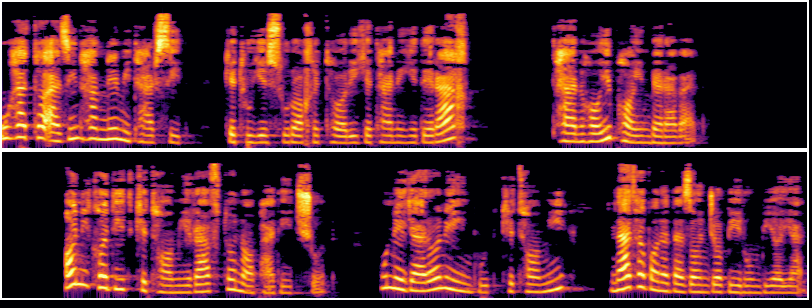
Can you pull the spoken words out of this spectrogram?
او حتی از این هم نمی ترسید که توی سوراخ تاریک تنه درخت تنهایی پایین برود. آنیکا دید که تامی رفت و ناپدید شد. او نگران این بود که تامی نتواند از آنجا بیرون بیاید.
